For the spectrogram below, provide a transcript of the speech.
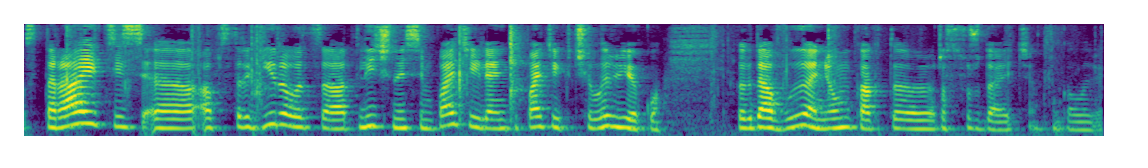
старайтесь э, абстрагироваться от личной симпатии или антипатии к человеку, когда вы о нем как-то рассуждаете в голове.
